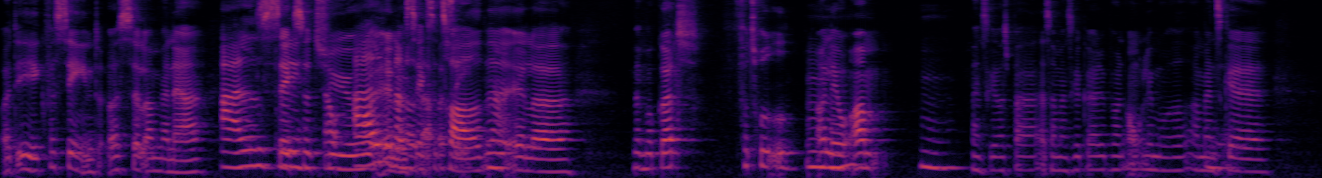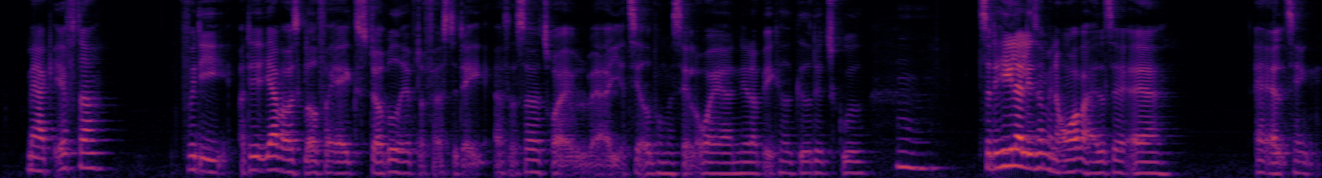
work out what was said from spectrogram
og det er ikke for sent, også selvom man er Aldrig. 26 Der er jo aldrig eller noget, der er for sent. 36, Nej. eller man må godt fortryde mm. Og lave om. Mm. Man skal også bare, altså man skal gøre det på en ordentlig måde, og man Ja. skal mærke efter, fordi, og det, jeg var også glad for, at jeg ikke stoppede efter første dag. Altså, så tror jeg, jeg ville være irriteret på mig selv over, at jeg netop ikke havde givet det et skud. Mm. Så det hele er ligesom en overvejelse af, af alting.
